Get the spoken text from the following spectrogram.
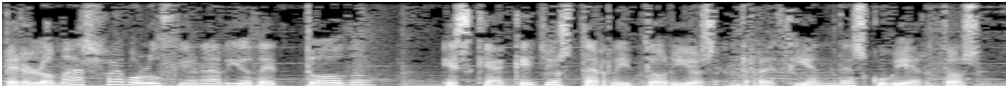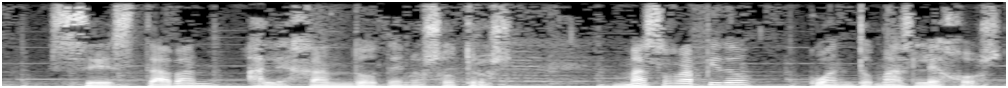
pero lo más revolucionario de todo es que aquellos territorios recién descubiertos se estaban alejando de nosotros. Más rápido cuanto más lejos.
